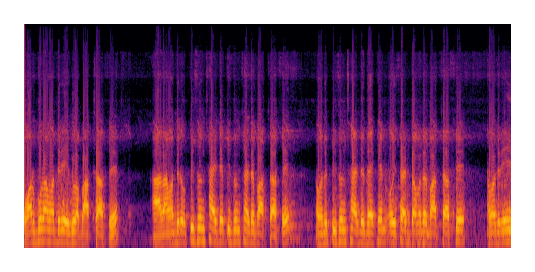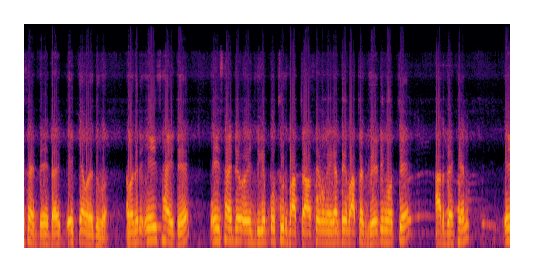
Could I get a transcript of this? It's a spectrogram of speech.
ভরপুর আমাদের এগুলো বাচ্চা আছে। আর আমাদের পিছন সাইডে পিছন সাইডে বাচ্চা আছে। আমাদের পিছন সাইডে দেখেন, ওই সাইডে আমাদের বাচ্চা আছে। আমাদের এই সাইডে এটা এই ক্যামেরা দেবো আমাদের এই সাইডে এই সাইডে ওই দিকে প্রচুর বাচ্চা আছে এবং এখান থেকে বাচ্চা গ্রেডিং হচ্ছে। আর দেখেন, এই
